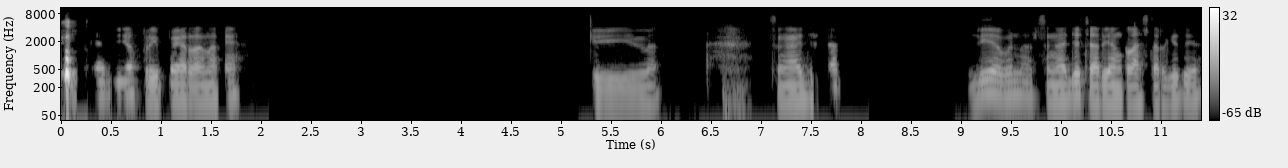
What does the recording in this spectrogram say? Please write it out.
juga dia prepare anaknya gila sengaja cari. Dia benar. Sengaja cari yang klaster gitu ya.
